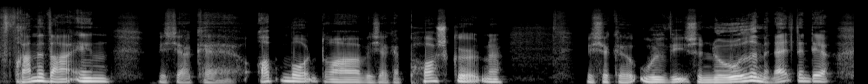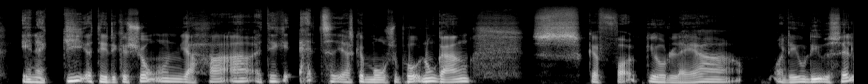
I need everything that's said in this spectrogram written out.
fremme vejen, hvis jeg kan opmuntre, hvis jeg kan påskynde, hvis jeg kan udvise noget, men alt den der energi og dedikation, jeg har, at det ikke altid, jeg skal mose på. Nogle gange skal folk jo lære at leve livet selv.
